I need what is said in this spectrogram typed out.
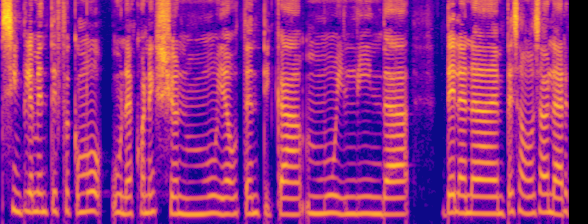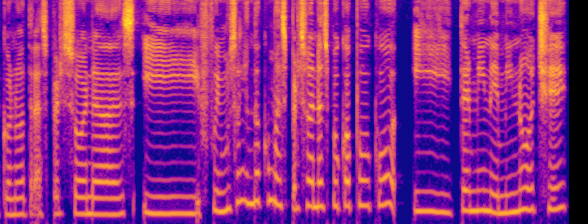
simplemente fue como una conexión muy auténtica, muy linda. De la nada empezamos a hablar con otras personas y fuimos hablando con más personas poco a poco y terminé mi noche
